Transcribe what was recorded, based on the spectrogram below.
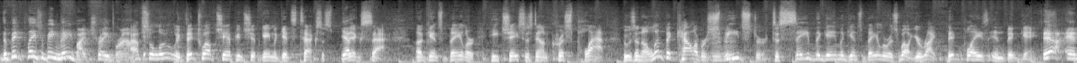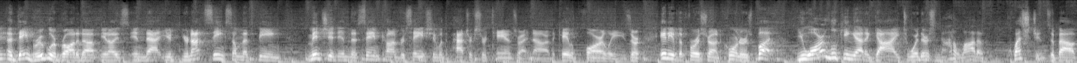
the big plays are being made by Trey Brown. Absolutely. Big 12 championship game against Texas. Yep. Big sack. Against Baylor, he chases down Chris Platt, who's an Olympic caliber Mm-hmm. speedster, to save the game against Baylor as well. You're right. Big plays in big games. Yeah, and uh, Dane Brugler brought it up. You know, it's in that you're, you're not seeing someone that's being mentioned in the same conversation with the Patrick Surtains right now, or the Caleb Farleys, or any of the first round corners. But you are looking at a guy to where there's not a lot of questions about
